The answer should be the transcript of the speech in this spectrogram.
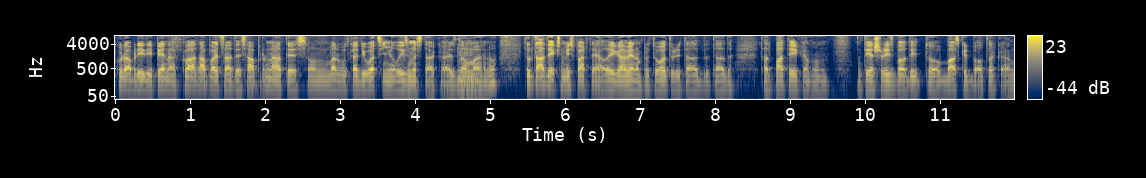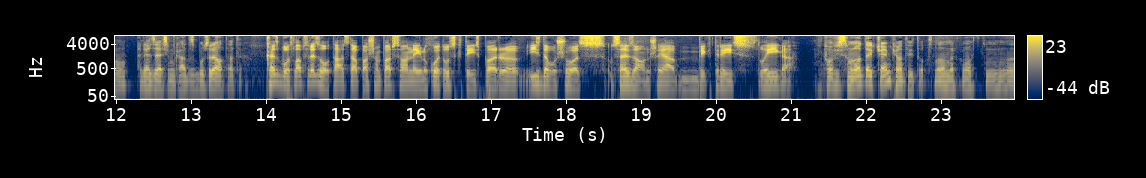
kurā brīdī pienākt klāt, apvaicāties, aprunāties un varbūt kādu jociņu vēl izmest. Tā kā es domāju, mm. nu, tur tā attieksme vispār tajā līgā vienam pret otru ir tāda, tāda, tāda patīkama un tieši var izbaudīt to basketbolu. Kā nu, redzēsim, kā tas būs realitātē. Kas būs labs rezultāts tev pašam personīgi? Nu, ko tu uzskatīsi par uh, izdevušos sezonu šajā Big 3 līgā? Pavisam noteikti čempionu tituls. Nu, neko, nu,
